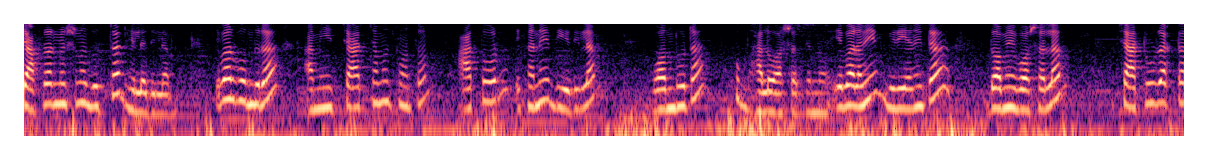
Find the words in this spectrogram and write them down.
জাফরান মেশানো দুধটা ঢেলে দিলাম। এবার বন্ধুরা, আমি চার চামচ মতন আতর এখানে দিয়ে দিলাম। গন্ধটা খুব ভালো আসার জন্য। এবার আমি বিরিয়ানিটা দমে বসালাম। চাটুর একটা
